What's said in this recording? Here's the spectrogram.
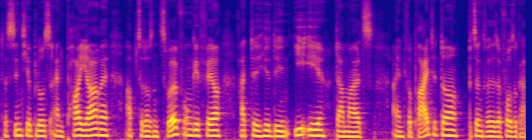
Das sind hier bloß ein paar Jahre. Ab 2012 ungefähr hatte hier den IE damals ein verbreiteter, beziehungsweise davor sogar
